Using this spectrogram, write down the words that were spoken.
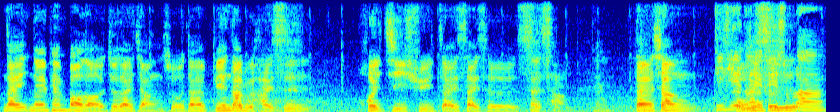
那那一篇报道就在讲说，但 B N W 还是会继续在赛车市场，对但是像 DTN 它也退出啦，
